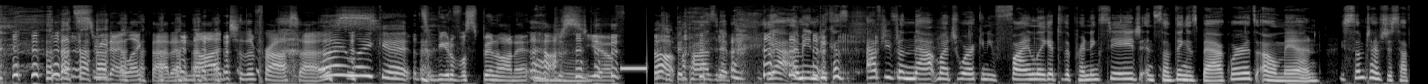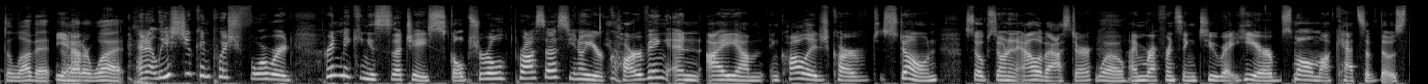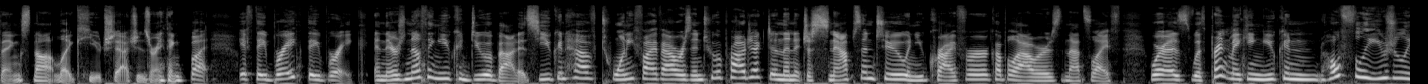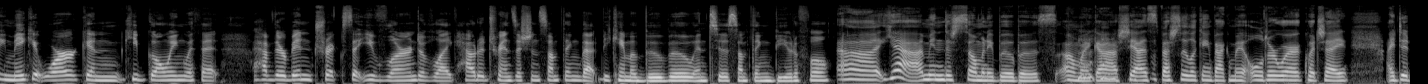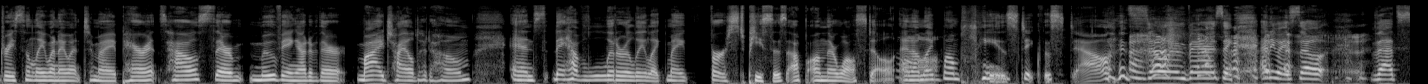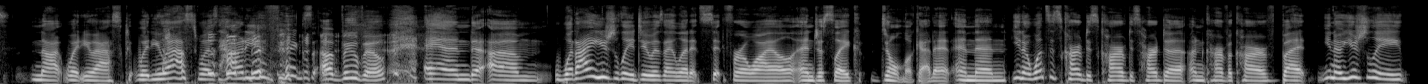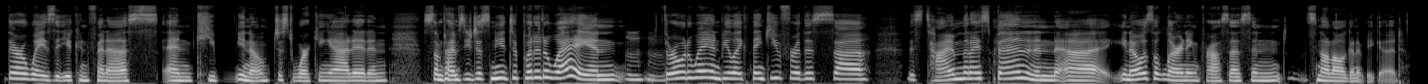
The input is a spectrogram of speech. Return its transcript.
That's sweet. I like that. A nod to the process. I like it. It's a beautiful spin on it. Just you know, up. Keep it positive. yeah, I mean, because after you've done that much work and you finally get to the printing stage and something is backwards, oh man, you sometimes just have to love it Yeah. no matter what. And at least you can push forward. Printmaking is such a sculptural process. You know, you're carving, and I um in college carved stone, soapstone, and alabaster. Whoa. I'm referencing two right here, small maquettes of those things, not like huge statues or anything. But if they break, they break, and there's nothing you can do about it. So you can have 25 hours into a project, and then it just snaps in two, and you cry for a couple hours, and that's life. Whereas with printmaking, you can hopefully usually make it work and keep going with it. Have there been tricks that you've learned of like how to transition something that became a boo boo into something beautiful? Uh, yeah, I mean, there's so many boo boos. Oh my gosh, yeah. Especially looking back at my older work, which I I did recently when I went to my parents' house. They're moving out of their my childhood home, and they have literally like my first pieces up on their wall still. And I'm like, Mom, please take this down. It's so embarrassing. anyway, so that's not what you asked. What you asked was how do you fix a boo boo? And um, what I usually do is I let it sit for a while and just like don't look at it. And then, you know, once it's carved, it's carved. It's hard to uncarve a carve. But, you know, usually there are ways that you can finesse and keep, you know, just working at it. And sometimes you just need to put it away and throw it away and be like, thank you for this, uh, this time that I spent. And, uh, you know, it was a learning process and it's not all going to be good.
